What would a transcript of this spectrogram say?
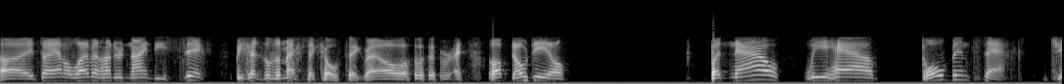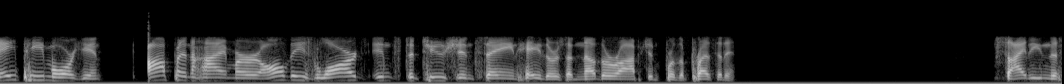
Uh, it's at eleven hundred ninety six because of the Mexico thing, right? Oh, right. oh, no deal. But now we have Goldman Sachs, J.P. Morgan, Oppenheimer, all these large institutions saying, hey, there's another option for the president. Citing the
